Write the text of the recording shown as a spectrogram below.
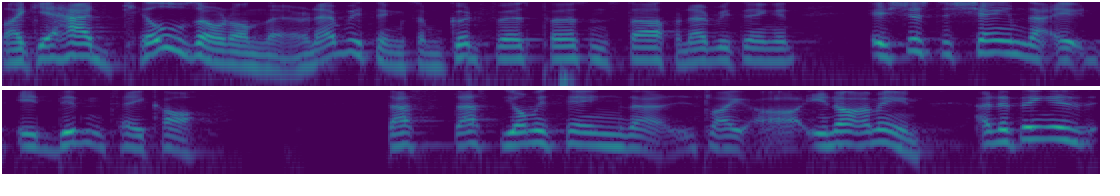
Like it had Killzone on there and everything, some good first person stuff and everything. And it's just a shame that it, it didn't take off. That's that's the only thing that it's like, uh, you know what I mean? And the thing is,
